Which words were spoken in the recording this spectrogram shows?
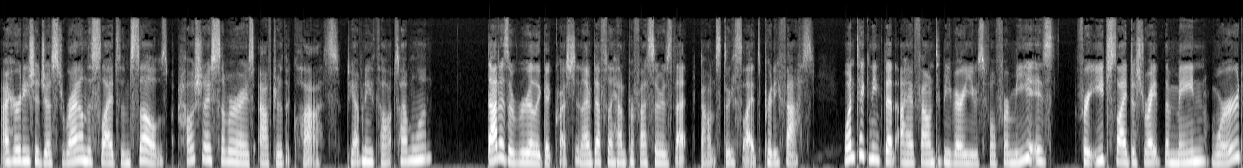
I heard you should just write on the slides themselves, but how should I summarize after the class? Do you have any thoughts, Avalon? That is a really good question. I've definitely had professors that bounce through slides pretty fast. One technique that I have found to be very useful for me is for each slide, just write the main word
